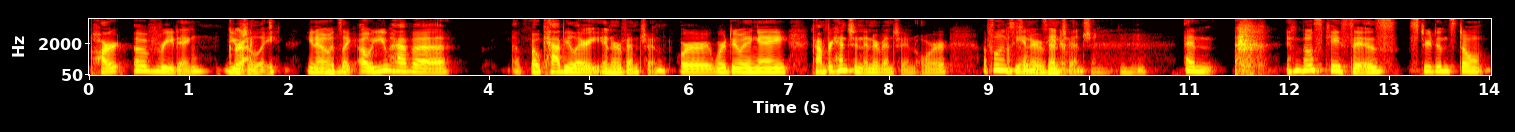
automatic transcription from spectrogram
part of reading usually. You know, it's like oh you have a a vocabulary intervention, or we're doing a comprehension intervention, or a fluency, intervention. Mhm. And in most cases, students don't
